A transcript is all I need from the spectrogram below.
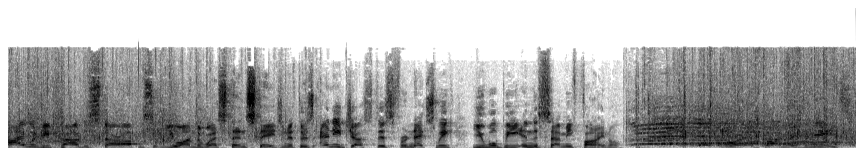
I would be proud to star opposite you on the West End stage, and if there's any justice for next week, you will be in the semi final. All right, and finally, Denise.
